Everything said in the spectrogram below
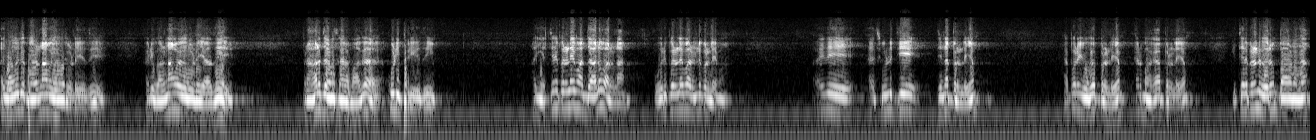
அது வந்து பரிணாம யோகத்துடையது அப்படி பரிணாம யோகத்துடையது பிரார்த்த அனுசாரமாக கூடி பிரியுது அது எத்தனை பிரளயம் வந்தாலும் வரலாம். ஒரு பிரளயமா ரெண்டு பிரளயமா இது சுளுத்தி தினப்பிரளயம் அப்புறம் யுக பிரளயம் மகா பிரளயம். இத்தனை பிரளயம் வெறும் பாவனை தான்.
